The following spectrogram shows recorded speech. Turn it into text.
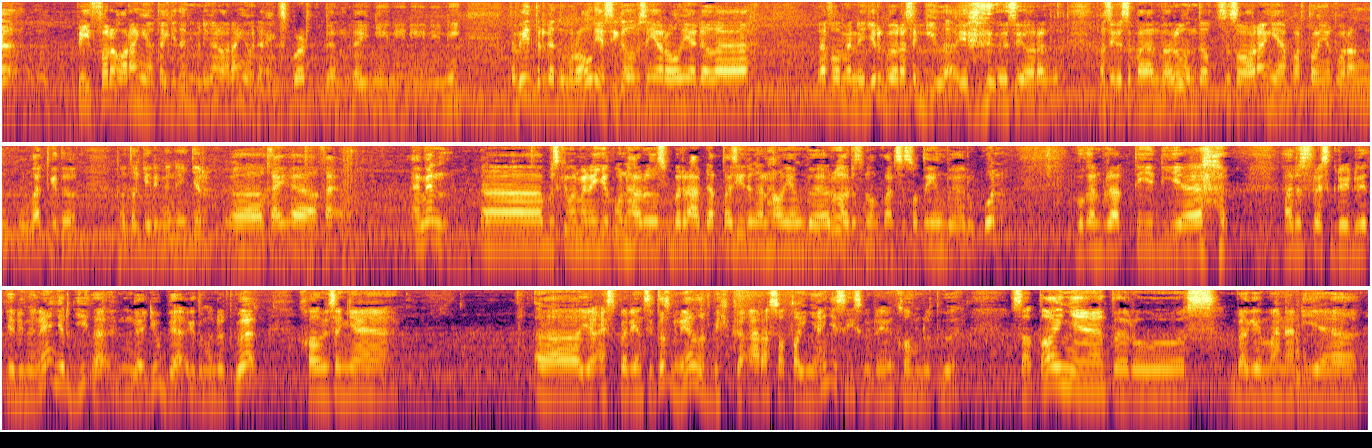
prefer orang yang kayak gitu dibandingkan orang yang udah expert dan udah ini ini ini ini, ini. tapi tergantung role nya sih kalau misalnya role nya adalah level manager gue rasa gila ya ngasih orang masih kesempatan baru untuk seseorang ya portonya kurang kuat gitu untuk jadi manager uh, kayak uh, kayak I mean uh, meskipun manajer pun harus beradaptasi dengan hal yang baru harus melakukan sesuatu yang baru pun bukan berarti dia harus fresh graduate jadi manajer gila enggak juga gitu. Menurut gue kalau misalnya uh, yang experience itu sebenarnya lebih ke arah sotoynya aja sih sebenarnya kalau menurut gue sotoynya terus bagaimana dia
